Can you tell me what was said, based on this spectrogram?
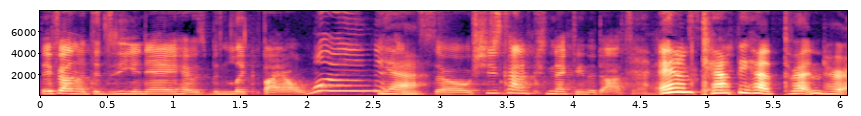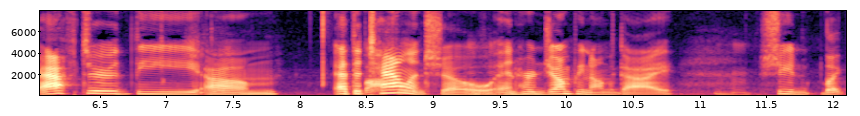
they found that the DNA has been licked by a woman. Yeah. And so she's kind of connecting the dots. In her head. And Kathy had threatened her after the um at the Debacle. talent show Mm-hmm. and her jumping on the guy. She'd like,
